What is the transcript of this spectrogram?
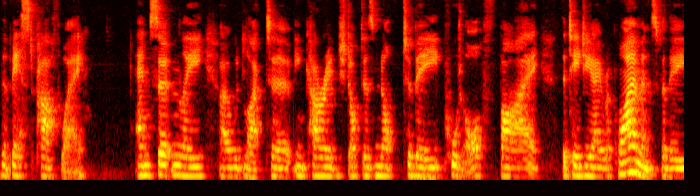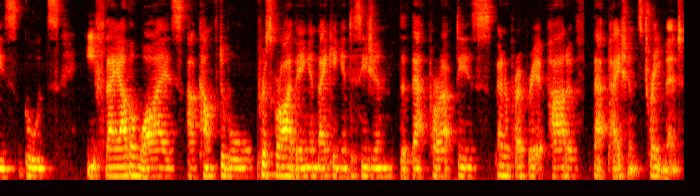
the best pathway. And certainly, I would like to encourage doctors not to be put off by the TGA requirements for these goods if they otherwise are comfortable prescribing and making a decision that that product is an appropriate part of that patient's treatment,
